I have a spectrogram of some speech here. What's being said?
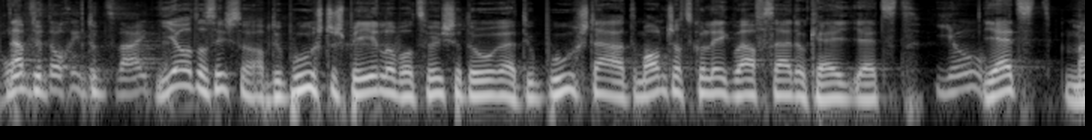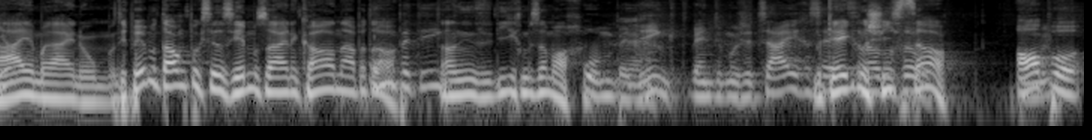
Hol du, doch in der zweiten. Ja, das ist so. Aber du brauchst einen Spieler, der zwischendurch, du brauchst auch den Mannschaftskollegen, der einfach sagt, okay, jetzt, jo. jetzt mähen wir einen um. Und ich bin immer dankbar, dass ich immer so einen kann nebenan. Unbedingt. Dann ich muss machen. Unbedingt. Wenn du musst ein Zeichen setzen Der Gegner schießt so. an. Aber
